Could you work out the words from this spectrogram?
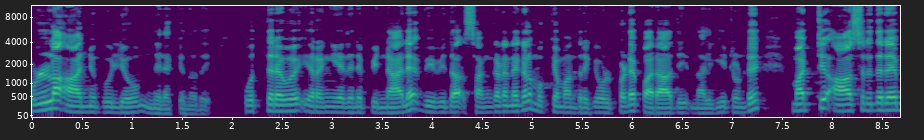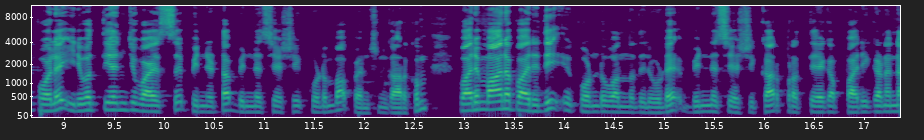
ഉള്ള ആനുകൂല്യവും നിലയ്ക്കുന്നത്. ഉത്തരവ് ഇറങ്ങിയതിന് പിന്നാലെ വിവിധ സംഘടനകൾ മുഖ്യമന്ത്രിക്ക് ഉൾപ്പെടെ പരാതി നൽകിയിട്ടുണ്ട്. മറ്റ് ആശ്രിതരെ പോലെ ഇരുപത്തിയഞ്ച് വയസ്സ് പിന്നിട്ട ഭിന്നശേഷി കുടുംബ പെൻഷൻകാർക്കും വരുമാന പരിധി കൊണ്ടുവന്നതിലൂടെ ഭിന്നശേഷിക്കാർ പ്രത്യേക പരിഗണന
